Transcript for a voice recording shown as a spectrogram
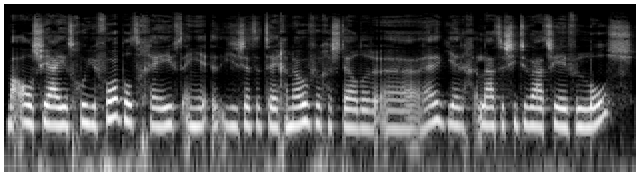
Maar als jij het goede voorbeeld geeft en je, je zet het tegenovergestelde, uh, hè, je laat de situatie even los.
